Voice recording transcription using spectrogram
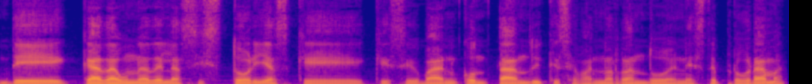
de cada una de las historias que, que se van contando y que se van narrando en este programa.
